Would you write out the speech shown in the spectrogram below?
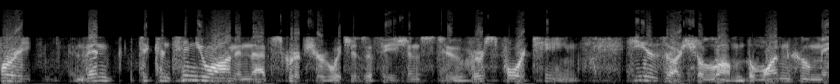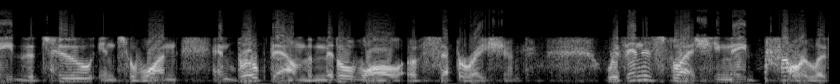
for then to continue on in that scripture, which is Ephesians 2, verse 14, He is our shalom, the one who made the two into one and broke down the middle wall of separation. Within his flesh, he made powerless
